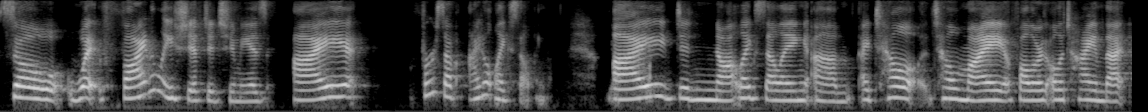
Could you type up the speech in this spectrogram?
So what finally shifted to me is I, first off, I don't like selling. I did not like selling. Um, I tell tell my followers all the time that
